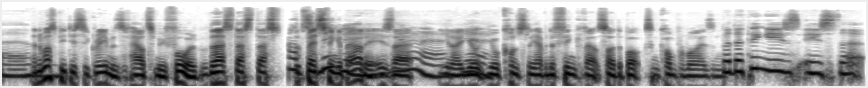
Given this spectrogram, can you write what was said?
um, and there must be disagreements of how to move forward. But that's that's that's the best thing about it is that yeah, you know you're yeah. you're constantly having to think of outside the box and compromise. And But the thing is, is that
